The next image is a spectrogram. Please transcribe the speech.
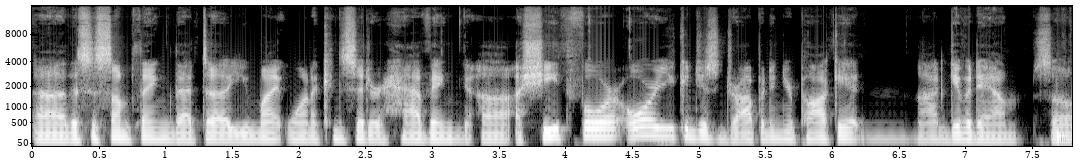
uh, this is something that uh, you might want to consider having uh, a sheath for, or you could just drop it in your pocket and not give a damn. So,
